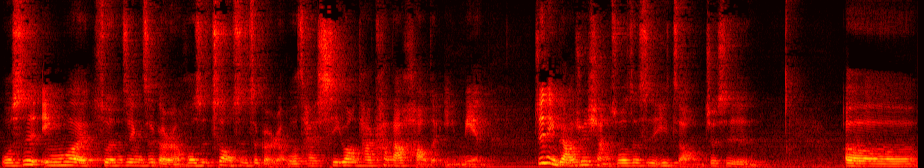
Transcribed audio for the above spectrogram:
我是因为尊敬这个人或是重视这个人，我才希望他看到好的一面。就你不要去想说这是一种，就是呃，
